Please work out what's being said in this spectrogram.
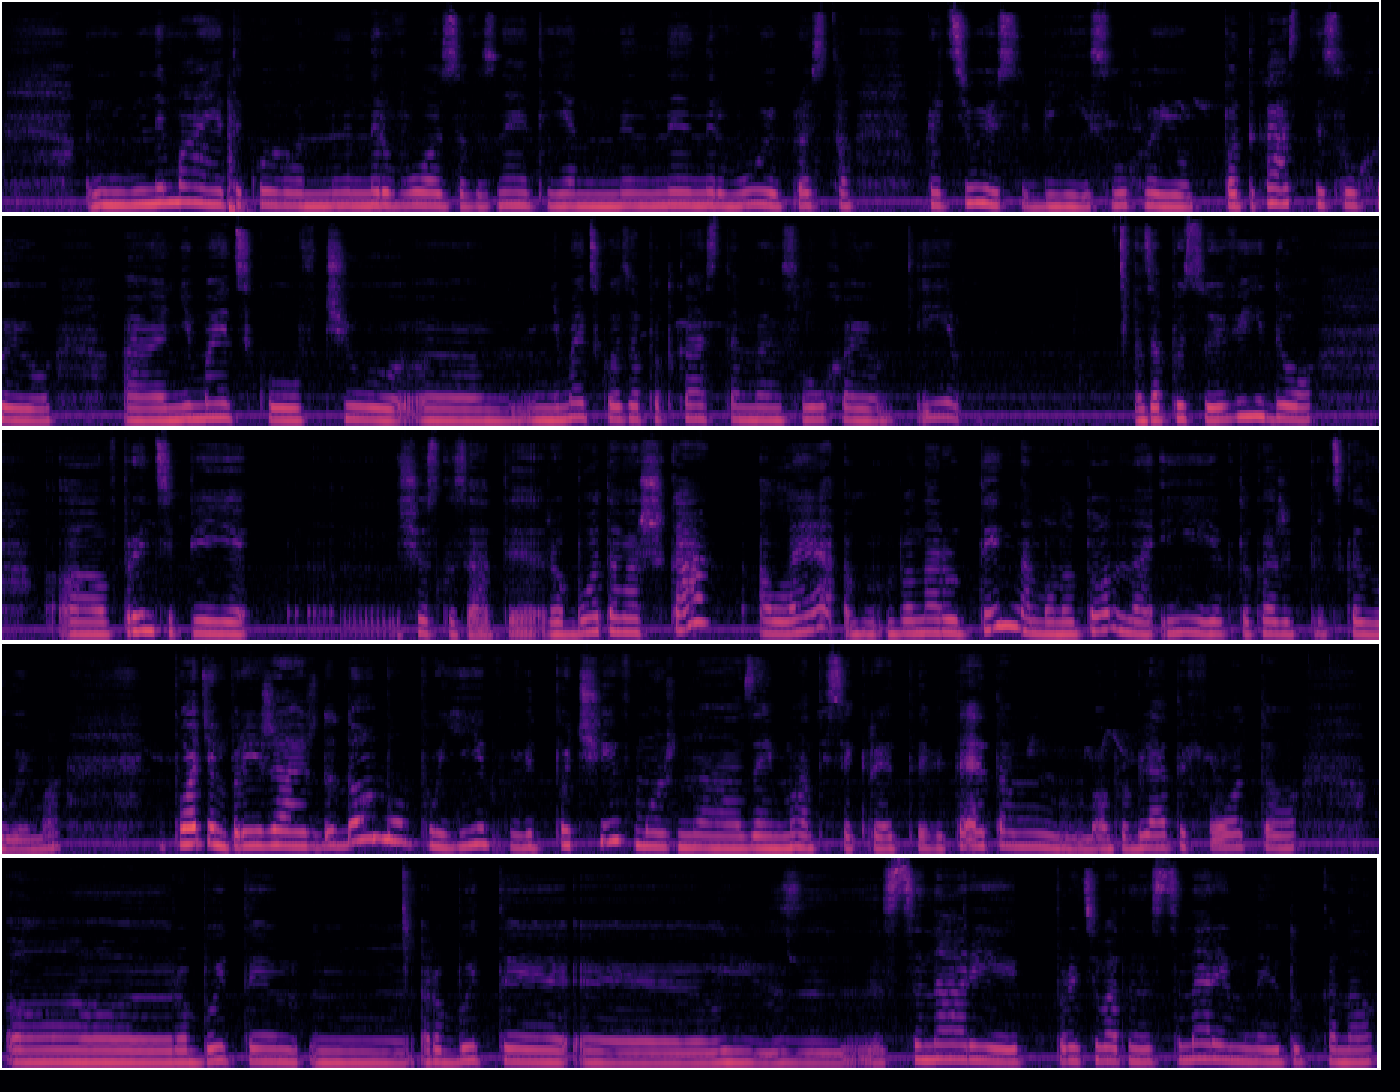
Немає такого нервозу. Ви знаєте, я не, не нервую, просто працюю собі, слухаю подкасти, слухаю е, німецьку, вчу е, німецьку за подкастами, слухаю і записую відео. В принципі, е, що сказати, робота важка, але вона рутинна, монотонна і, як то кажуть, предсказуєма. Потім приїжджаєш додому, поїв, відпочив, можна займатися креативітетом, обробляти фото, е, робити, робити е, сценарії, працювати над сценаріями на YouTube канал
